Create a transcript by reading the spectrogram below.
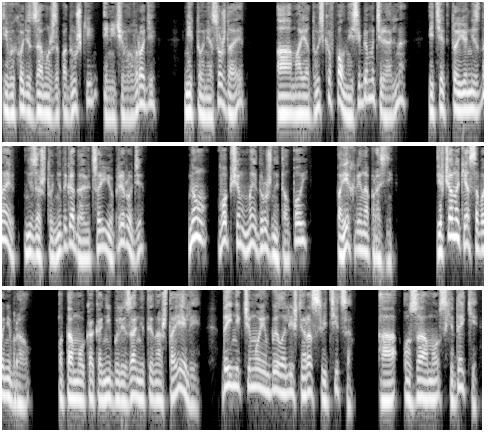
и выходят замуж за подушки, и ничего вроде. Никто не осуждает. А моя Дуська вполне себе материальна, и те, кто ее не знают, ни за что не догадаются о ее природе. Ну, в общем, мы дружной толпой поехали на праздник. Девчонок я с собой не брал, потому как они были заняты на Штаэлии, да и ни к чему им было лишний раз светиться. А Озаму с Хидеки,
